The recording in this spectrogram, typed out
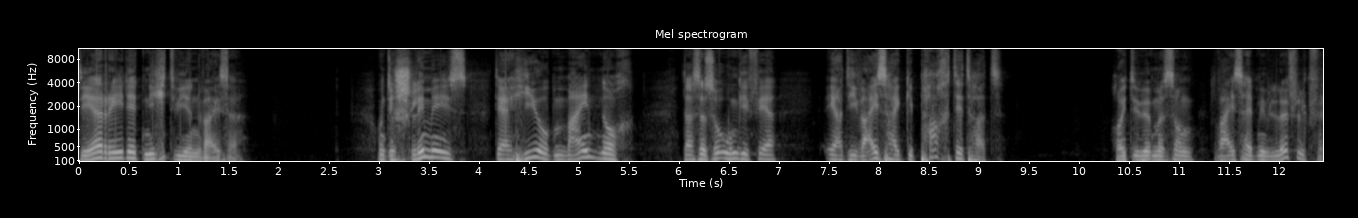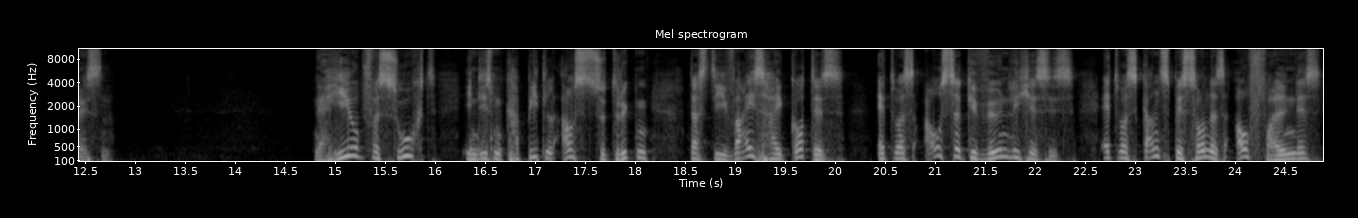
der redet nicht wie ein Weiser. Und das Schlimme ist, der Hiob meint noch, dass er so ungefähr ja, die Weisheit gepachtet hat. Heute würde man sagen, Weisheit mit dem Löffel gefressen. Der Hiob versucht in diesem Kapitel auszudrücken, dass die Weisheit Gottes etwas Außergewöhnliches ist, etwas ganz besonders Auffallendes,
